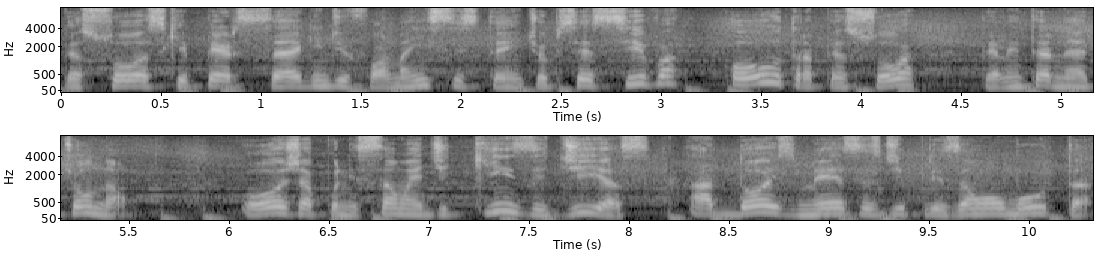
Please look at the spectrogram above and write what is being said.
pessoas que perseguem de forma insistente e obsessiva outra pessoa pela internet ou não. Hoje a punição é de 15 dias a dois meses de prisão ou multa.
